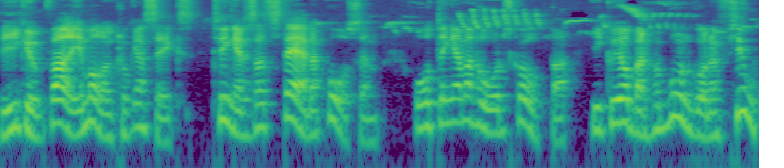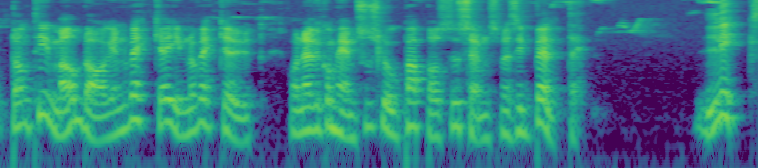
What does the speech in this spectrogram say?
Vi gick upp varje morgon klockan sex, tvingades att städa påsen, åt en gammal hård skorpa, gick och jobbade på bondgården 14 timmar om dagen, vecka in och vecka ut. Och när vi kom hem så slog pappa oss till sömns med sitt bälte. Lyx!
